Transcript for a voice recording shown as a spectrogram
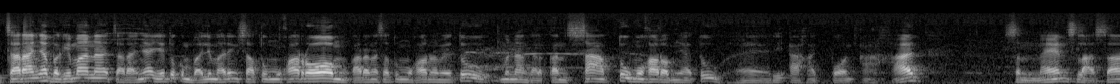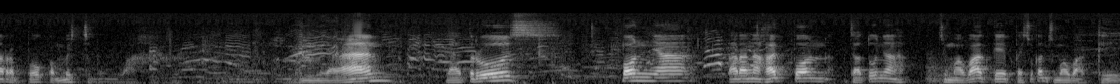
caranya bagaimana? Caranya yaitu kembali maring satu Muharram karena satu Muharram itu menanggalkan satu Muharramnya itu hari Ahad pon Ahad Senin, Selasa, Rebo, Kamis, Jumat. Ya kan? Nah terus ponnya karena Ahad pon jatuhnya Jumat wage, besok kan Jumat wage.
